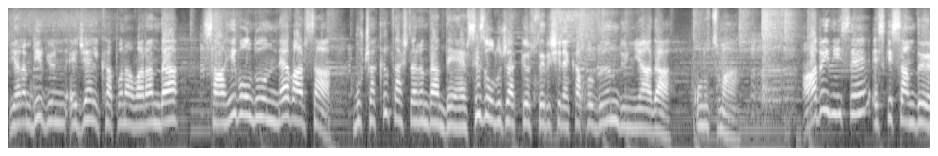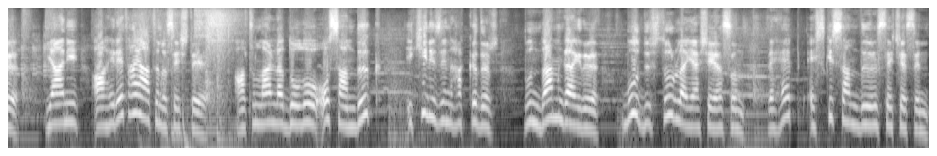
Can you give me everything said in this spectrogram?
Yarın bir gün ecel kapına varanda sahip olduğun ne varsa bu çakıl taşlarından değersiz olacak gösterişine kapıldığın dünyada unutma. Abin ise eski sandığı yani ahiret hayatını seçti. Altınlarla dolu o sandık ikinizin hakkıdır. Bundan gayrı bu düsturla yaşayasın ve hep eski sandığı seçesin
